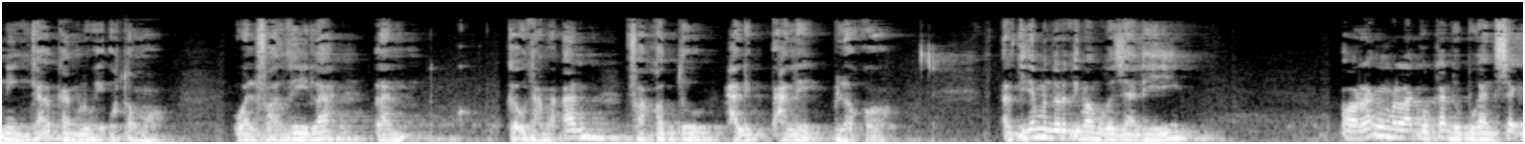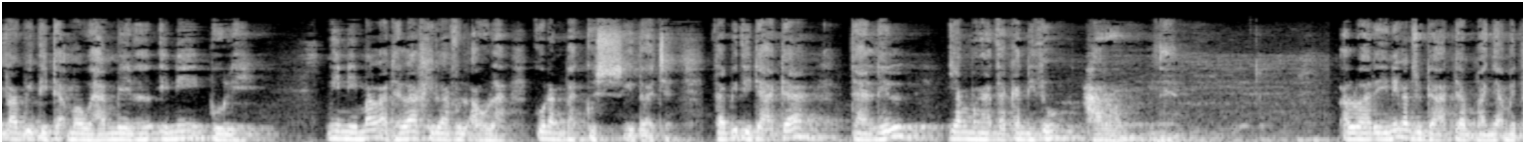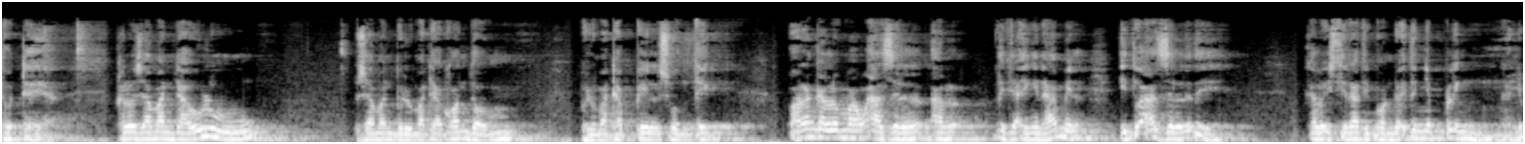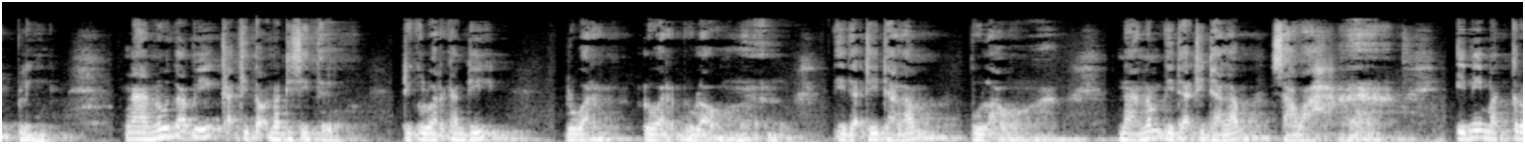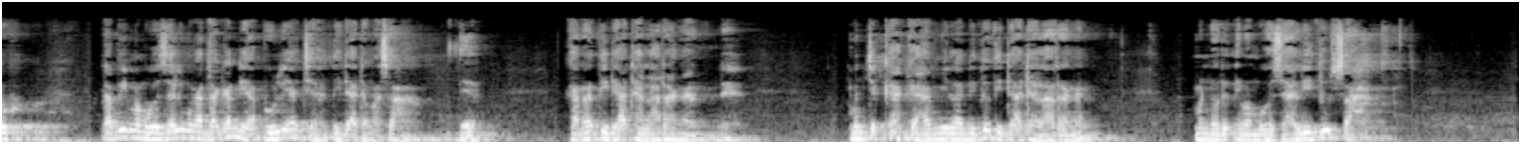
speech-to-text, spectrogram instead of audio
ninggal kang luwi utomo wal fadilah lan keutamaan fakotu halib hali bloko. Artinya menurut Imam Ghazali Orang melakukan hubungan seks tapi tidak mau hamil ini boleh Minimal adalah khilaful aula Kurang bagus gitu aja Tapi tidak ada dalil yang mengatakan itu haram ya. Kalau hari ini kan sudah ada banyak metode ya Kalau zaman dahulu zaman belum ada kondom, belum ada pil suntik. Orang kalau mau azal tidak ingin hamil itu azal tadi. Kalau istirahat di pondok itu nyepling, nyepling. Nganu tapi gak ditokno di situ. Dikeluarkan di luar luar pulau. Tidak di dalam pulau. Nanam tidak di dalam sawah. Ini makruh tapi Imam Ghazali mengatakan ya boleh aja, tidak ada masalah. Ya. Karena tidak ada larangan. Ya. Mencegah kehamilan itu tidak ada larangan. Menurut Imam Ghazali itu sah.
